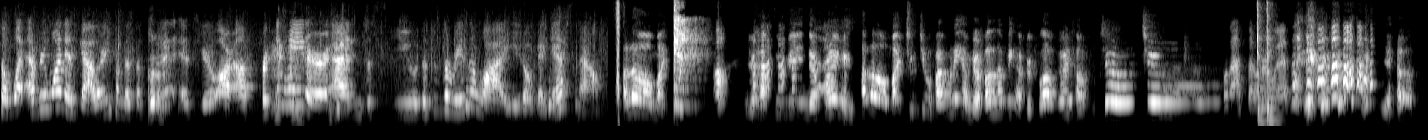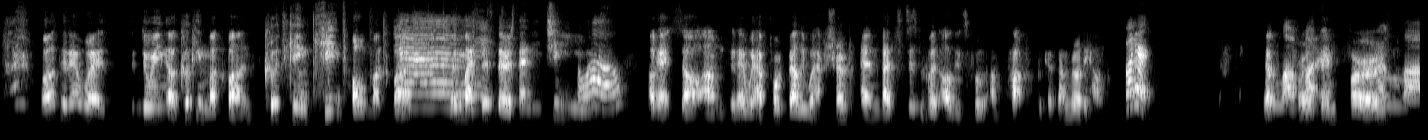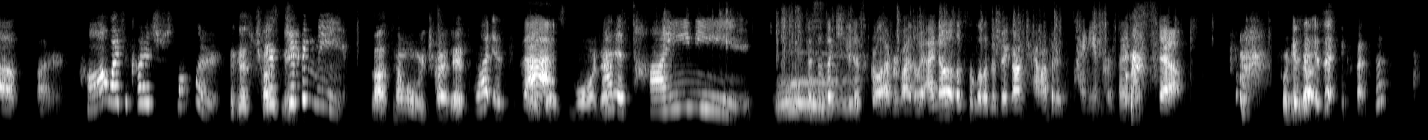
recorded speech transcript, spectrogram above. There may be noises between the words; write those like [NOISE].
So what everyone is gathering from this incident [LAUGHS] is you are a freaking hater and just you. This is the reason why you don't get gifts now. Hello, my. Oh. [COUGHS] You have to be in the frame. Hello, my choo choo family. I'm your fun loving epic vlogger, Tom Choo Choo. Uh, well, that's over with. [LAUGHS] yeah. Well, today we're doing a cooking mukbang, cooking keto mukbang with my sister Sandy Chi. Hello. Okay, so um, today we have pork belly, we have shrimp, and let's just put all this food on top because I'm really hungry. Butter. Yep. Love first butter. thing I love butter. Huh? Why'd you cut it smaller? because trust You're me, chipping me. last time when we tried it, What is that? it that? was more than. That is tiny. Ooh. This is the cutest girl ever, by the way. I know it looks a little bit big on camera, but it's tiny in person. [LAUGHS] It's so. Is it? Is it expensive?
